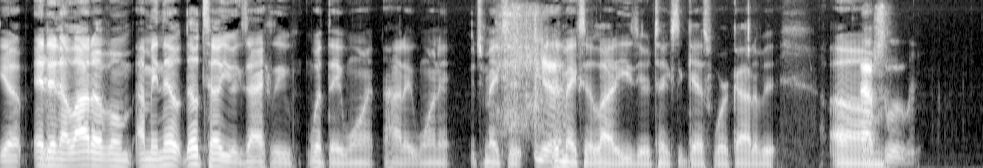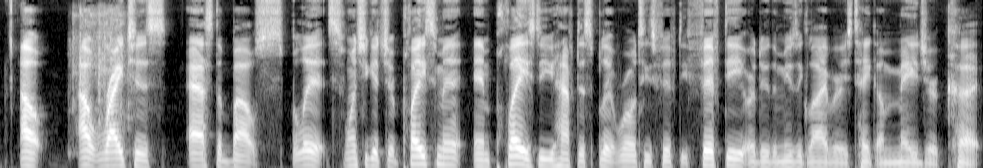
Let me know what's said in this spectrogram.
yep. And yeah. then a lot of them i mean they'll they'll tell you exactly what they want how they want it which makes it yeah. it makes it a lot easier. It takes the guesswork out of it. Um, absolutely. out outrighteous asked about splits. Once you get your placement in place do you have to split royalties 50-50 or do the music libraries take a major cut?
